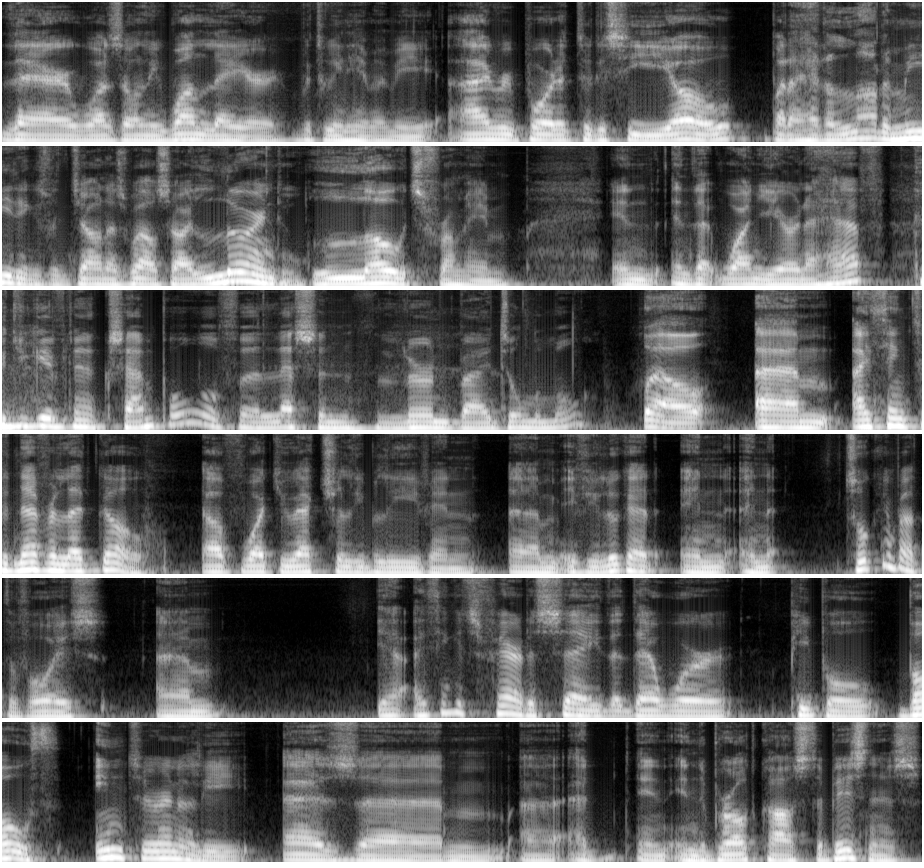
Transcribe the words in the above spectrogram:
there was only one layer between him and me. I reported to the CEO, but I had a lot of meetings with John as well. So I learned loads from him in, in that one year and a half. Could you give an example of a lesson learned by John de Mol? Well, um, I think to never let go of what you actually believe in. Um, if you look at in, in talking about the voice, um, yeah, I think it's fair to say that there were people both internally as um, uh, at, in in the broadcaster business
